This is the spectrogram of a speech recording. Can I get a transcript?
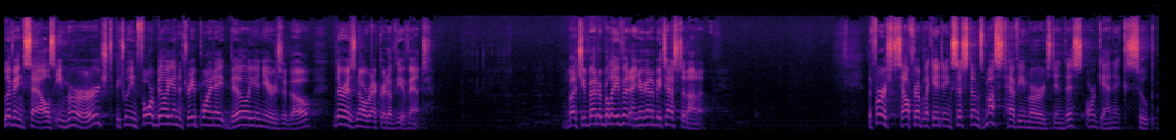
living cells emerged between 4 billion and 3.8 billion years ago. There is no record of the event. But you better believe it, and you're going to be tested on it. The first self-replicating systems must have emerged in this organic soup.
